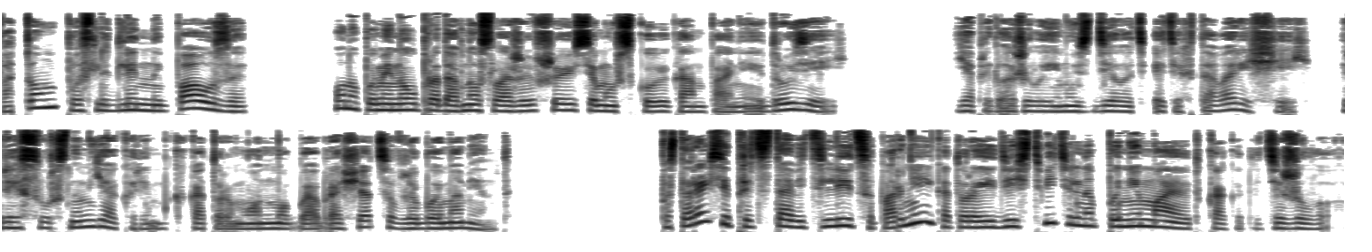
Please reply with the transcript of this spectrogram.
Потом, после длинной паузы, он упомянул про давно сложившуюся мужскую компанию друзей. Я предложила ему сделать этих товарищей ресурсным якорем, к которому он мог бы обращаться в любой момент. Постарайся представить лица парней, которые действительно понимают, как это тяжело,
